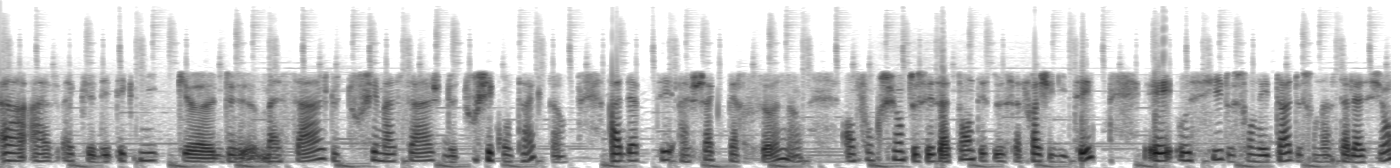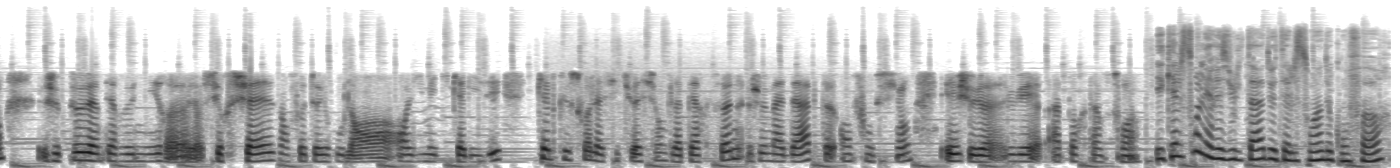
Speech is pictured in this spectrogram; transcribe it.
avec des techniques euh, de massage, de toucher massage, de toucher contact, adaptées à chaque personne en fonction de ses attentes et de sa fragilité et aussi de son état, de son installation. Je peux intervenir euh, sur chaise, en fauteuil roulant, en lit médicalisé, quelle que soit la situation de la personne, je m'adapte en fonction et je lui apporte un soin. Et quels sont les résultats de tels soins de confort?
